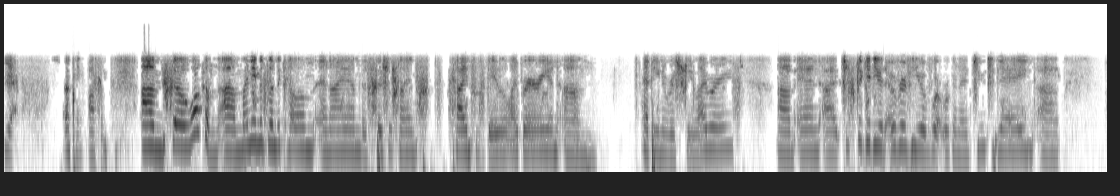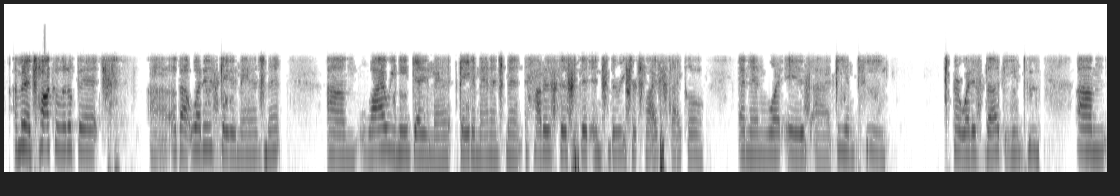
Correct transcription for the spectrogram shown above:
Yes. Okay, awesome. Um, so welcome. Um, my name is Lynda Kellam, and I am the Social Science Sciences Data Librarian um, at the University Libraries. Um, and uh, just to give you an overview of what we're going to do today, uh, I'm going to talk a little bit uh, about what is data management, um, why we need data, man data management, how does this fit into the research life cycle, and then what is uh, DMP, or what is the DMP. Um,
